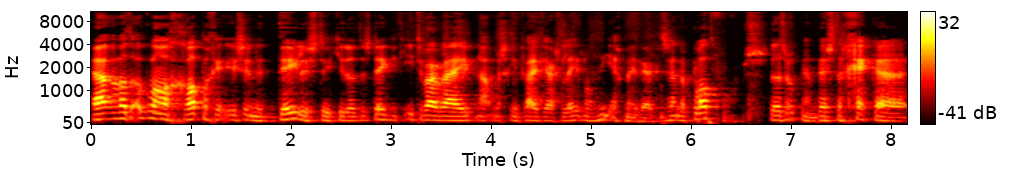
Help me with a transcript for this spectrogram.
Ja, wat ook wel een grappige is in het delen stukje, dat is denk ik iets waar wij, nou misschien vijf jaar geleden nog niet echt mee werken. Dat zijn de platforms. Dat is ook een best een gekke,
